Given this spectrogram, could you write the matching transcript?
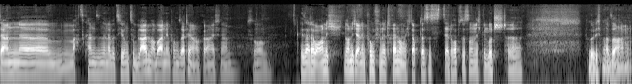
dann äh, macht es keinen Sinn, in einer Beziehung zu bleiben. Aber an dem Punkt seid ihr ja noch gar nicht. Ne? So. Ihr seid aber auch nicht, noch nicht an dem Punkt für eine Trennung. Ich glaube, das ist, der Drops ist noch nicht gelutscht, äh, würde ich mal sagen.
